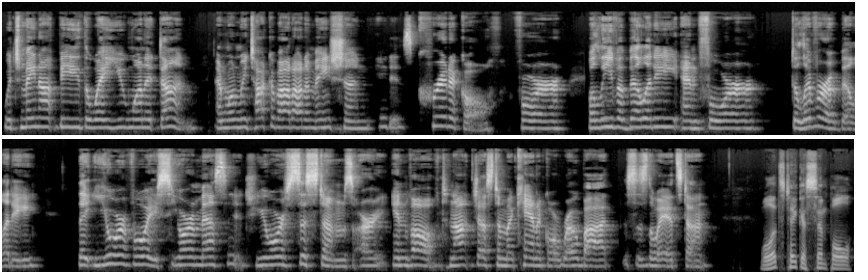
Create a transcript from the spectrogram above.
which may not be the way you want it done. And when we talk about automation, it is critical for believability and for deliverability that your voice, your message, your systems are involved, not just a mechanical robot. This is the way it's done. Well, let's take a simple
